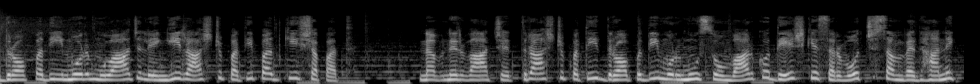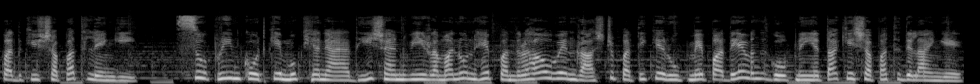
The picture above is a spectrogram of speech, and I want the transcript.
द्रौपदी मुर्मू आज लेंगी राष्ट्रपति पद की शपथ। नवनिर्वाचित राष्ट्रपति द्रौपदी मुर्मू सोमवार को देश के सर्वोच्च संवैधानिक पद की शपथ लेंगी। सुप्रीम कोर्ट के मुख्य न्यायाधीश एन वी रमन उन्हें पंद्रहवें राष्ट्रपति के रूप में पद एवं गोपनीयता की शपथ दिलाएँगे।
